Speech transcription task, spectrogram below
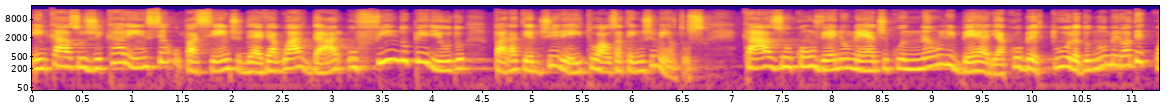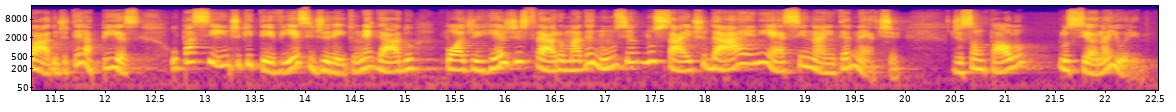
Em casos de carência, o paciente deve aguardar o fim do período para ter direito aos atendimentos. Caso o convênio médico não libere a cobertura do número adequado de terapias, o paciente que teve esse direito negado pode registrar uma denúncia no site da ANS na internet. De São Paulo, Luciana Yuri.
